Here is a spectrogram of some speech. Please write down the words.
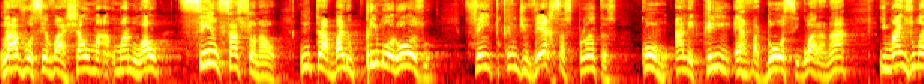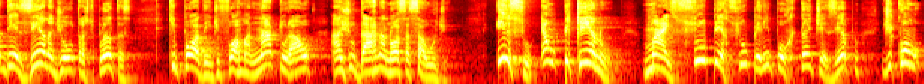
Lá você vai achar uma, um manual sensacional, um trabalho primoroso feito com diversas plantas, como alecrim, erva doce, guaraná e mais uma dezena de outras plantas que podem, de forma natural, ajudar na nossa saúde. Isso é um pequeno, mas super, super importante exemplo de como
